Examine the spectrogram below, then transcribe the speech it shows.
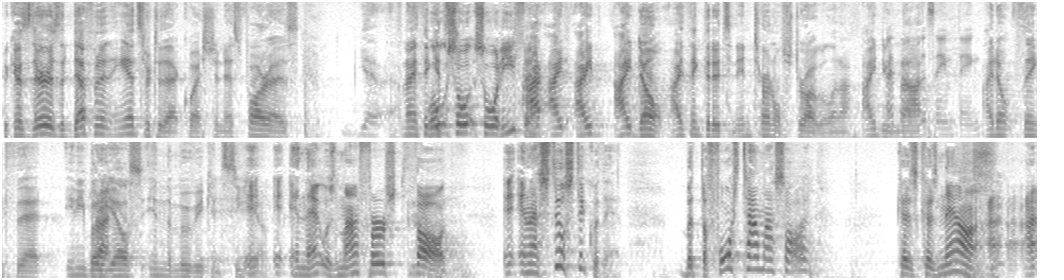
Because there is a definite answer to that question as far as, yeah. And I think Well, it's. so so what do you think? I, I, I, I don't. I think that it's an internal struggle, and I, I do I not. the same thing. I don't think that anybody Right. else in the movie can see A- him. And that was my first thought, and I still stick with that. But the fourth time I saw it, because now I, I,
